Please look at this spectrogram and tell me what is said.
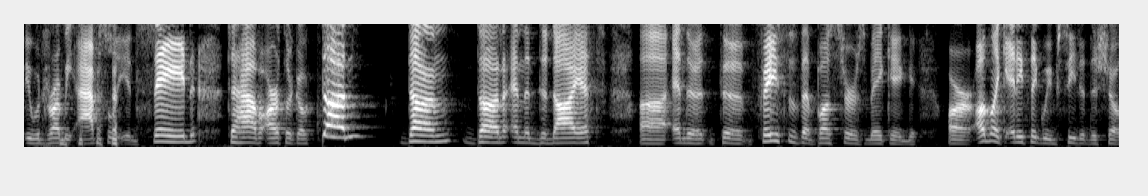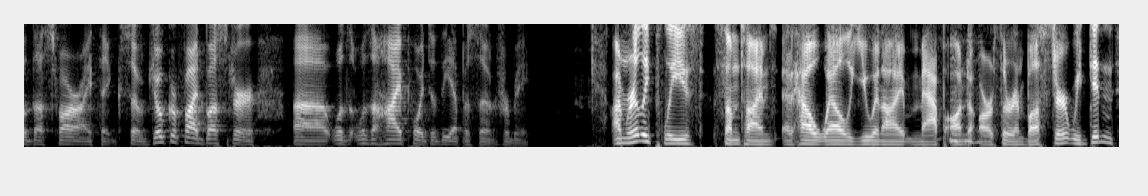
it would drive me absolutely insane to have Arthur go done, done, done, and then deny it. Uh, and the the faces that Buster is making are unlike anything we've seen in the show thus far. I think so. Jokerfied Buster uh, was was a high point of the episode for me. I'm really pleased sometimes at how well you and I map onto Arthur and Buster. We didn't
